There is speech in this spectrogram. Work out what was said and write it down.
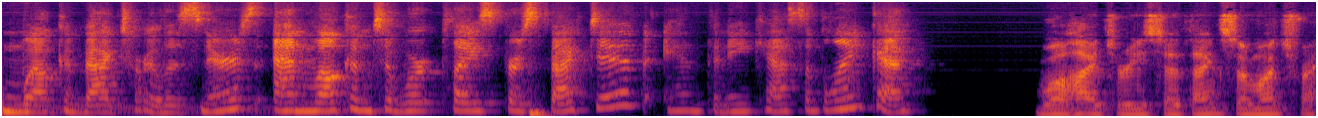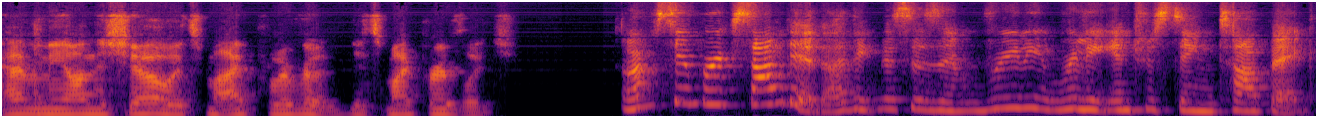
Welcome back to our listeners and welcome to Workplace Perspective, Anthony Casablanca. Well, hi, Teresa. Thanks so much for having me on the show. It's my privilege. It's my privilege. I'm super excited. I think this is a really, really interesting topic.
